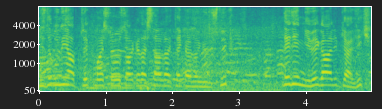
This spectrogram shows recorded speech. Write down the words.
Biz de bunu yaptık. Maç sonrası arkadaşlarla tekrardan görüştük. Dediğim gibi galip geldik.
